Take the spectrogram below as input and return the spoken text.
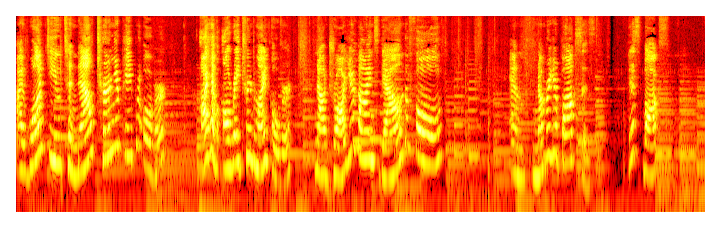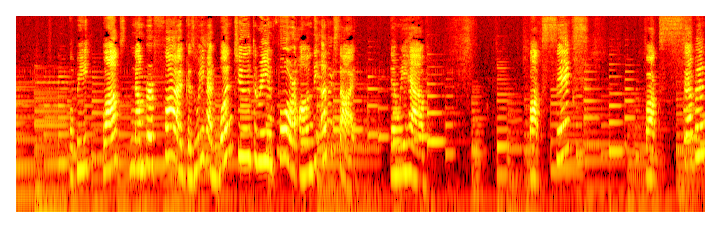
I want you to now turn your paper over. I have already turned mine over. Now draw your lines down the fold and number your boxes. This box will be box number five because we had one, two, three, and four on the other side. Then we have box 6, box 7,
